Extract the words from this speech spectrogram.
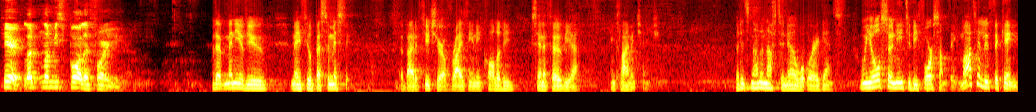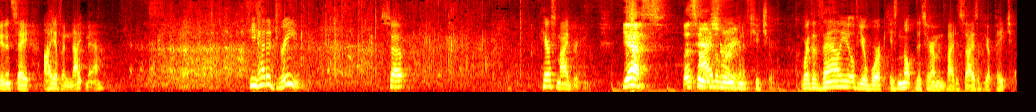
here, let, let me spoil it for you. That many of you may feel pessimistic about a future of rising inequality, xenophobia, and climate change. But it's not enough to know what we're against. We also need to be for something. Martin Luther King didn't say, I have a nightmare. he had a dream. So, here's my dream. Yes, let's hear I believe in a future where the value of your work is not determined by the size of your paycheck,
